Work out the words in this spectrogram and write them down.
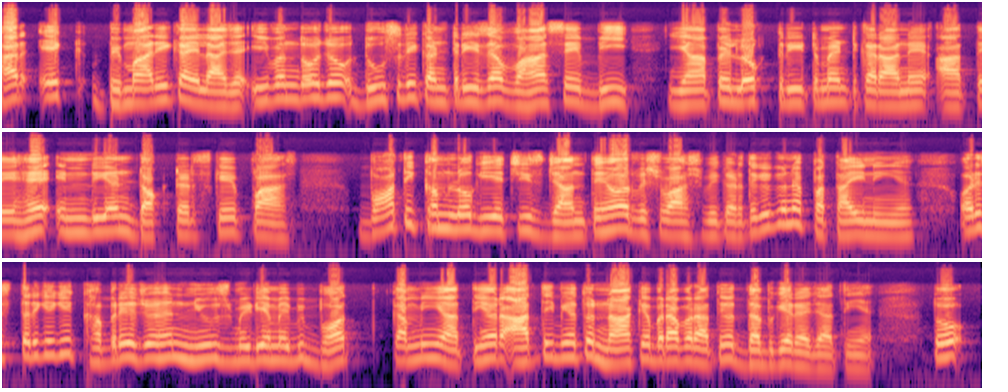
हर एक बीमारी का इलाज है। इवन दो जो दूसरी कंट्रीज़ है, वहाँ से भी यहाँ पे लोग ट्रीटमेंट कराने आते हैं इंडियन डॉक्टर्स के पास। बहुत ही कम लोग ये चीज़ जानते हैं और विश्वास भी करते हैं, क्योंकि उन्हें पता ही नहीं है। और इस तरीके की खबरें जो है न्यूज़ मीडिया में भी बहुत कम ही आती हैं और आती भी हैं तो ना के बराबर आती हैं और दब के रह जाती हैं। तो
